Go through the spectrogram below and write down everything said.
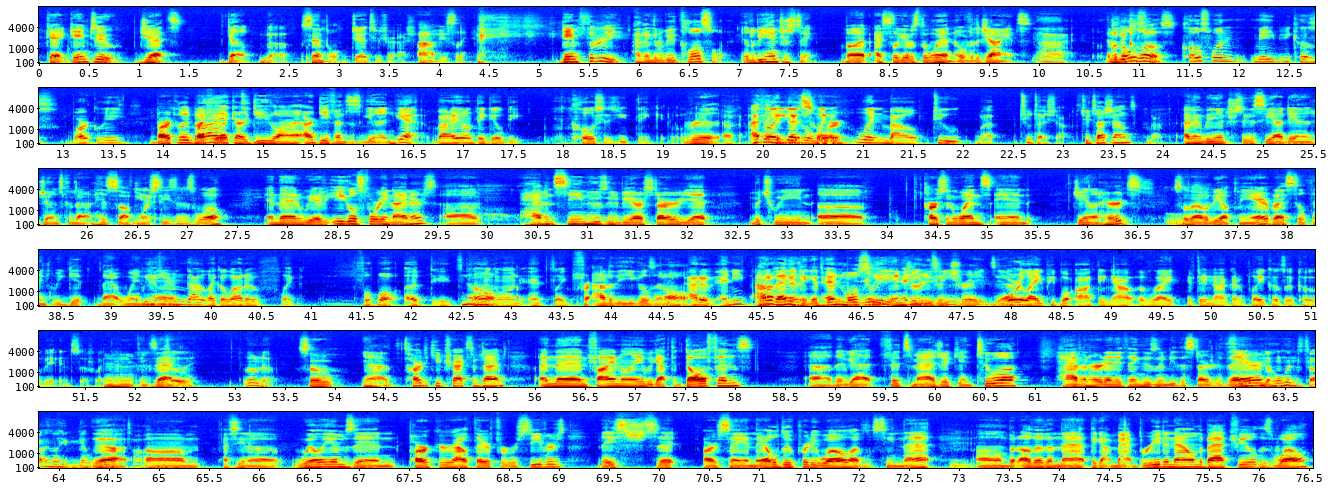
Okay, game two, Jets, dub, season. Duh. simple, Jets are trash. obviously. game three, I think it'll be a close one. It'll be interesting, but I still give us the win over the Giants. Uh, It'll be close. Close one, maybe because Barkley. Barkley, but I feel like our D line, our defense is good. Yeah, but I don't think it'll be close as you think it will. be. Really, okay. I, feel like you guys will win, win about two, about two touchdowns. two touchdowns. I think it'll be interesting to see how Daniel Jones comes out in his sophomore Yeah. season as well. And then we have Eagles 49ers. Uh, haven't seen who's going to be our starter yet between uh, Carson Wentz and Jalen Hurts. So that'll be up in the air, but I still think we get that win there. We haven't got like a lot of like football updates No. going on. It's like for out of the Eagles at all. out of any Out of anything. It's been mostly really injuries and trades. Yeah. or like people opting out of like if they're not gonna play because of COVID and stuff like that. Mhm, exactly. So, I don't know. So yeah, it's hard to keep track sometimes. And then finally, we got the Dolphins. Uh, they've got Fitzmagic and Tua. Haven't heard anything who's going to be the starter there. no one's talking like no yeah, one's talking. um, I've seen uh, Williams and Parker out there for receivers. They s- are saying they'll do pretty well. I've seen that. Mm. Um, but other than that, they got Matt Breida now in the backfield as well.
